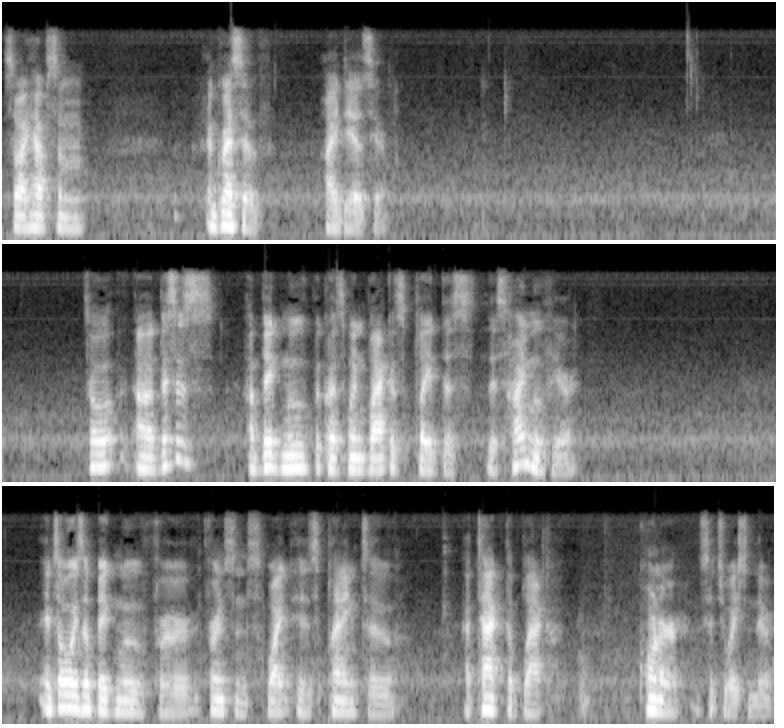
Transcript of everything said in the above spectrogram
So I have some aggressive ideas here. So uh, this is a big move because when black has played this, this high move here, it's always a big move for, for instance, white is planning to attack the black corner situation there.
